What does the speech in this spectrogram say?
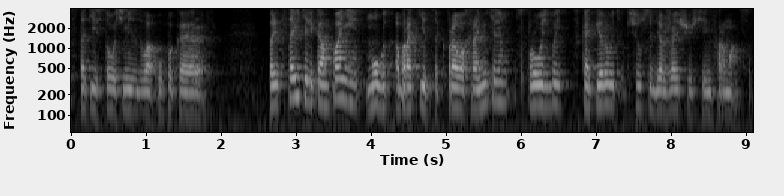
статьи 182 УПК РФ Представители компании могут обратиться к правоохранителям с просьбой скопировать всю содержащуюся информацию.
